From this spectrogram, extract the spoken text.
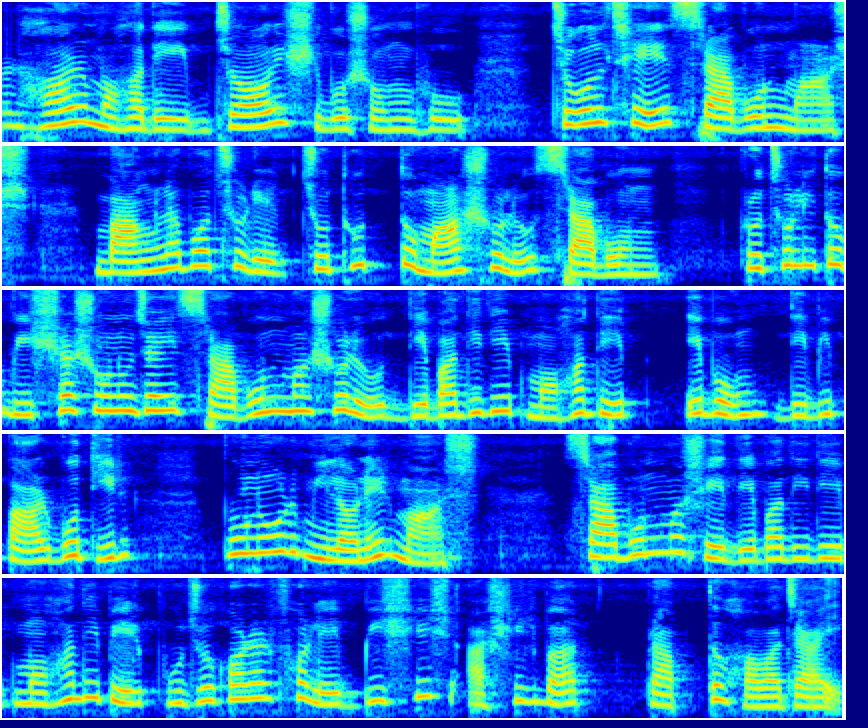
হর মহাদেব, জয় শিবশম্ভু চলছে শ্রাবণ মাস। বাংলা বছরের চতুর্থ মাস হল শ্রাবণ। প্রচলিত বিশ্বাস অনুযায়ী শ্রাবণ মাস হল দেবাদিদেব মহাদেব এবং দেবী পার্বতীর পুনর্মিলনের মাস। শ্রাবণ মাসে দেবাদিদেব মহাদেবের পুজো করার ফলে বিশেষ আশীর্বাদ প্রাপ্ত হওয়া যায়।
